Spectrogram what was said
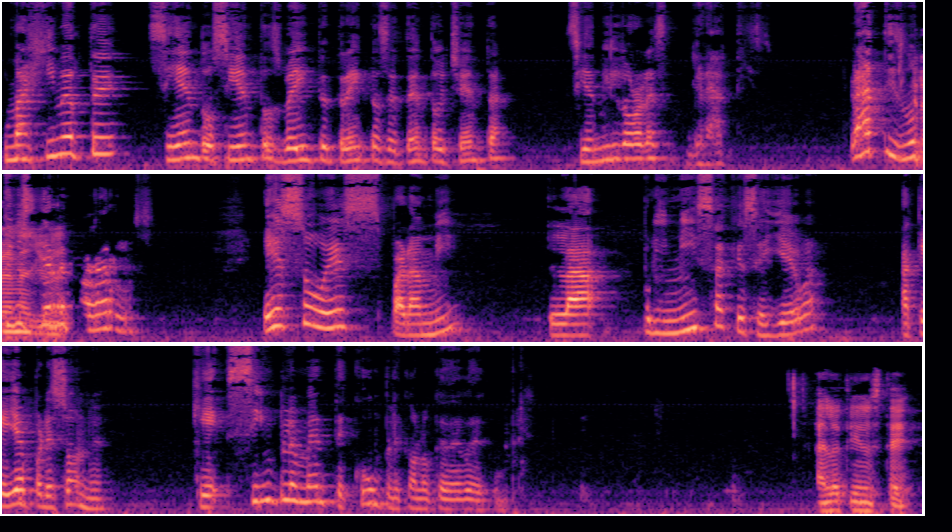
Imagínate 100, 200, 20, 30, 70, 80, 100 mil dólares gratis. Gratis, no tienes que repagarlos. Eso es para mí la premisa que se lleva aquella persona que simplemente cumple con lo que debe de cumplir. Ahí lo tiene usted.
